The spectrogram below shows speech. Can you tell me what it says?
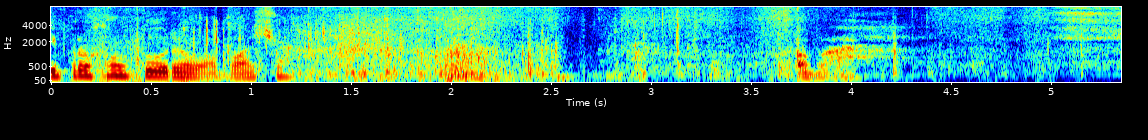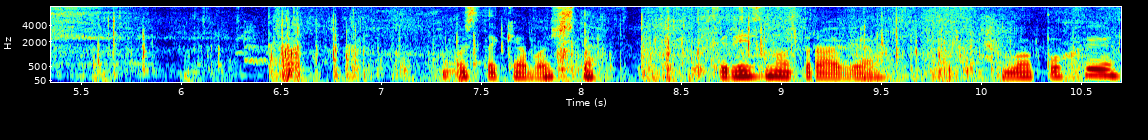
і прохалтурила, бачу. Опа. Ось таке, бачите, різнотрав'я. Лапухи.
